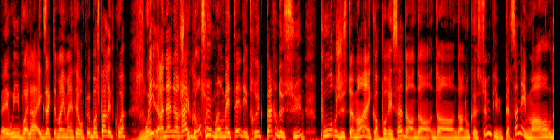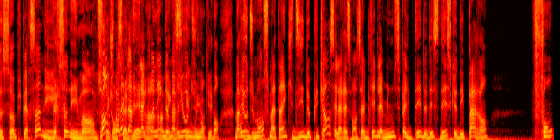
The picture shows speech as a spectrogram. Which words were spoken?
Ben oui, voilà, exactement, il m'a interrompu. Bon, je parlais de quoi? Oui, un anorak. Donc, on, on mettait des trucs par-dessus pour justement incorporer ça dans, dans, dans, dans nos costumes. Puis personne n'est mort de ça. Puis personne n'est. Personne n'est mort du Bon, fait je parlais de la, chronique en de Mario Mexicain. Oui, Dumont. Bon, Mario Dumont ce matin qui dit depuis quand c'est la responsabilité de la municipalité de décider ce que des parents font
